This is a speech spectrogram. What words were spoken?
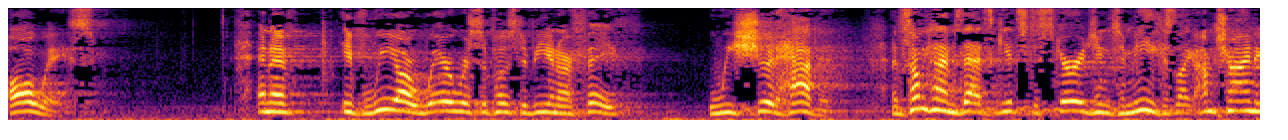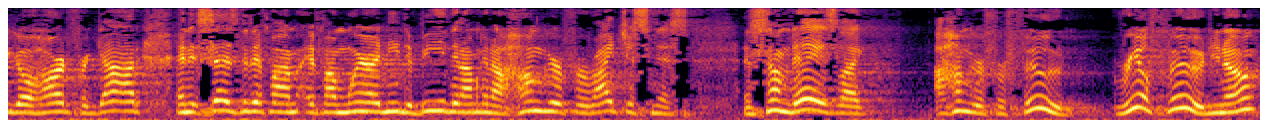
always. And if, if we are where we're supposed to be in our faith, we should have it. And sometimes that gets discouraging to me because like I'm trying to go hard for God and it says that if I'm if I'm where I need to be then I'm going to hunger for righteousness. And some days like I hunger for food, real food, you know?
